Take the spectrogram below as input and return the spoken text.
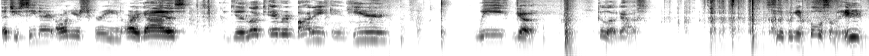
that you see there on your screen. All right, guys. Good luck, everybody. And here we go. Good luck, guys. See if we can pull some heat.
